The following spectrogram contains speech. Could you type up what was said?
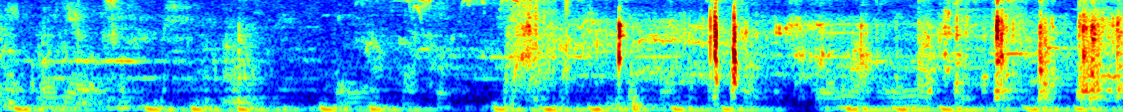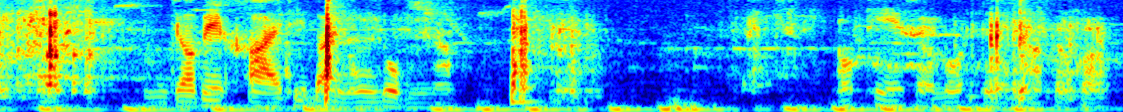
นี่ก็เยอะสุดเยอะมากสุดเยอะมากเยอะมากผมจะไปขายที่บ้านน้องดุมนะครับเอเทใส่รถเลยนครับแล้วก็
